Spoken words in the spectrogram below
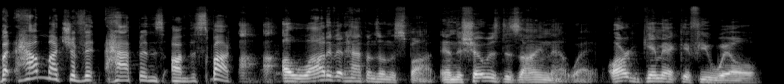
But how much of it happens on the spot? a- a lot of it happens on the spot, and the show is designed that way. Our gimmick, if you will,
